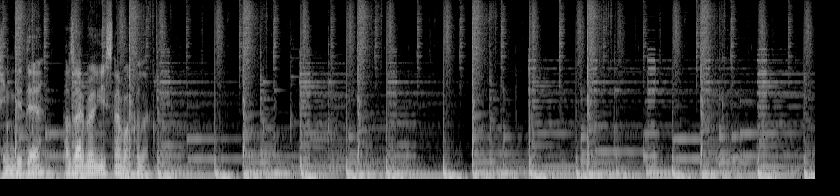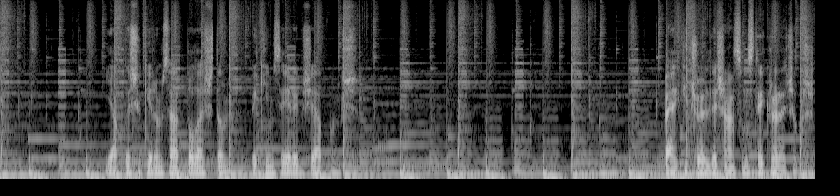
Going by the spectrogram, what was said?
Şimdi de pazar bölgesine bakalım. Yaklaşık yarım saat dolaştım ve kimse yere bir şey yapmamış. Belki çölde şansımız tekrar açılır.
